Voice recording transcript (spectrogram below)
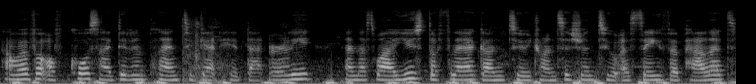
However, of course I didn't plan to get hit that early and that's why I used the flare gun to transition to a safer pallet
